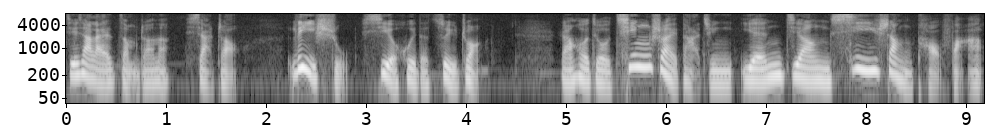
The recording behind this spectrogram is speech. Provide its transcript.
接下来怎么着呢？下诏隶属谢惠的罪状，然后就亲率大军沿江西上讨伐。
